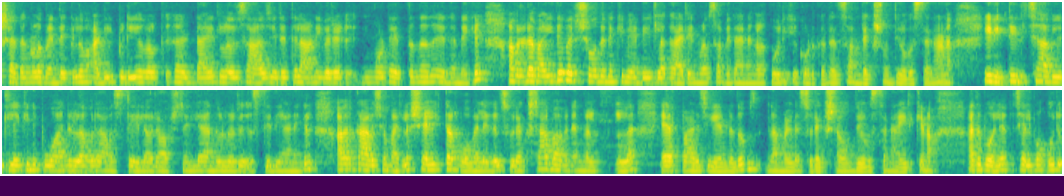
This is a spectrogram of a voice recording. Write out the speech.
ക്ഷതങ്ങളും എന്തെങ്കിലും അടിപിടികൾക്ക് ഉണ്ടായിട്ടുള്ള ഒരു സാഹചര്യത്തിലാണ് ഇവർ ഇങ്ങോട്ട് എത്തുന്നത് എന്നുണ്ടെങ്കിൽ അവരുടെ വൈദ്യ പരിശോധനയ്ക്ക് വേണ്ടിയിട്ടുള്ള കാര്യങ്ങളും സംവിധാനങ്ങളൊക്കെ ഒരുക്കി കൊടുക്കേണ്ടത് സംരക്ഷണ ഉദ്യോഗസ്ഥനാണ്. ഇനി തിരിച്ച് ആ വീട്ടിലേക്ക് ഇനി പോകാനുള്ള ഒരു അവസ്ഥയില്ല. ഒരു ഓപ്ഷൻ ഇല്ല എന്നുള്ളൊരു സ്ഥിതിയാണെങ്കിൽ അവർക്ക് ആവശ്യമായിട്ടുള്ള ഷെൽട്ടർ ഹോം അല്ലെങ്കിൽ സുരക്ഷാ ഭവനങ്ങളിൽ ഏർപ്പാട് ചെയ്യേണ്ടതും നമ്മളുടെ സുരക്ഷാ ഉദ്യോഗസ്ഥനായിരിക്കണം. അതുപോലെ ചിലപ്പോൾ ഒരു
